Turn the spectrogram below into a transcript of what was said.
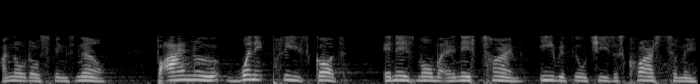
I know those things now. But I knew when it pleased God, in His moment, in His time, He revealed Jesus Christ to me.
